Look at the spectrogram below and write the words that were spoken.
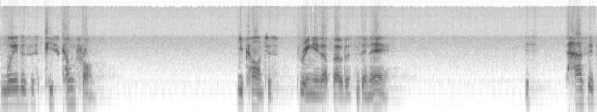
where does this peace come from? You can't just bring it up out of thin air. It has its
